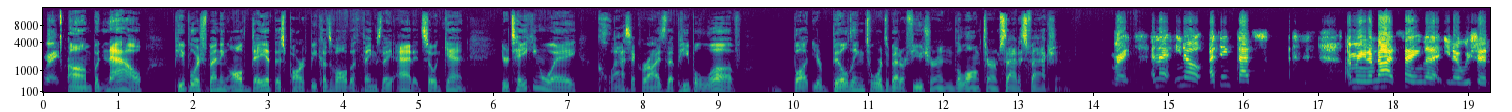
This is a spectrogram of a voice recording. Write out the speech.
Right. Um, but now people are spending all day at this park because of all the things they added. So again, you're taking away classic rides that people love, but you're building towards a better future and the long term satisfaction. Right. And I, you know, I think that's I mean, I'm not saying that, you know, we should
